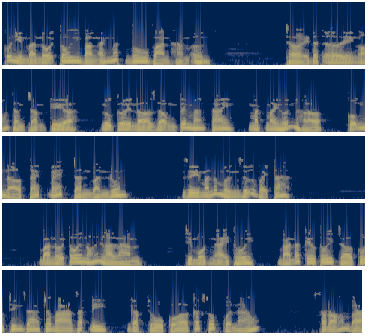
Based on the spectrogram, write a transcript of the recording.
cô nhìn bà nội tôi bằng ánh mắt vô vàn hàm ơn. Trời đất ơi, ngó thằng chậm kia, nụ cười nở rộng tới mang tay, mặt mày hớn hở, cũng nở tét bét trần bần luôn. Gì mà nó mừng dữ vậy ta? Bà nội tôi nói là làm. Chỉ một ngày thôi, bà đã kêu tôi chở cô Trinh ra cho bà dắt đi, gặp chủ của các shop quần áo. Sau đó bà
